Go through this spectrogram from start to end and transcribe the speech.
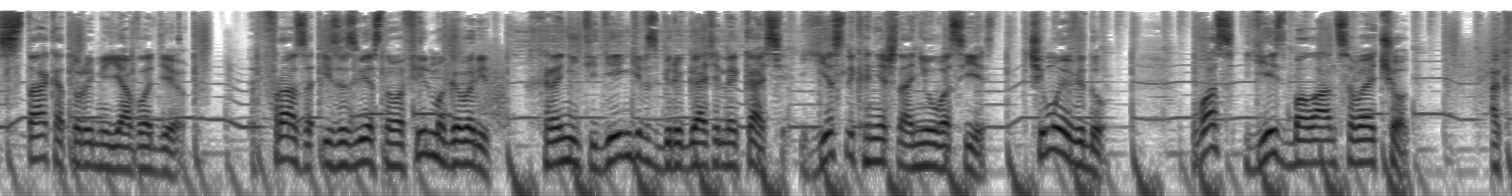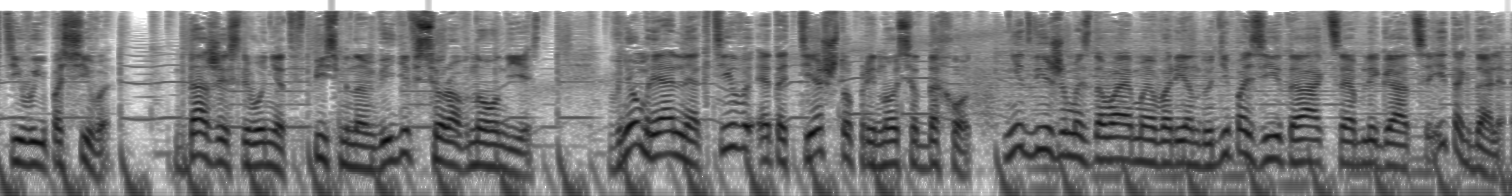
100, которыми я владею. Фраза из известного фильма говорит «Храните деньги в сберегательной кассе, если, конечно, они у вас есть». К чему я веду? У вас есть балансовый отчет, активы и пассивы. Даже если его нет в письменном виде, все равно он есть. В нем реальные активы – это те, что приносят доход. Недвижимость, даваемая в аренду, депозиты, акции, облигации и так далее.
